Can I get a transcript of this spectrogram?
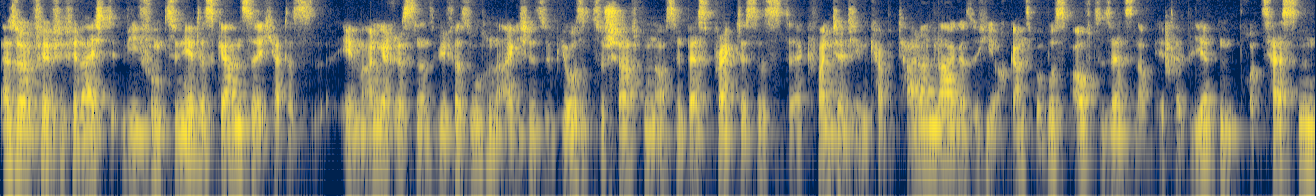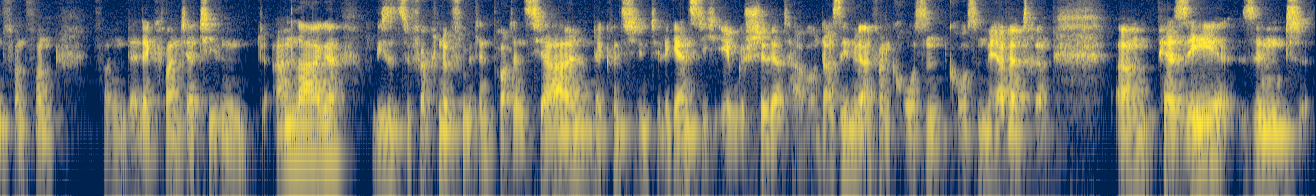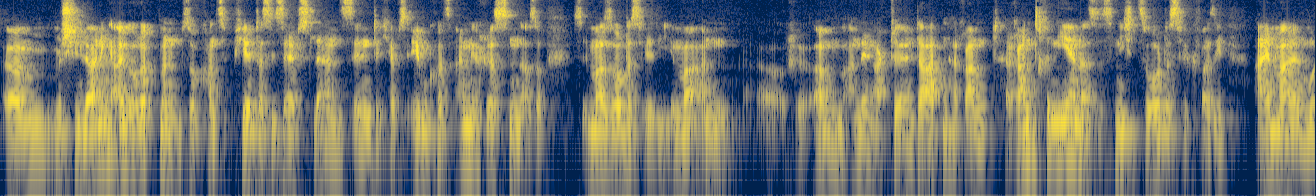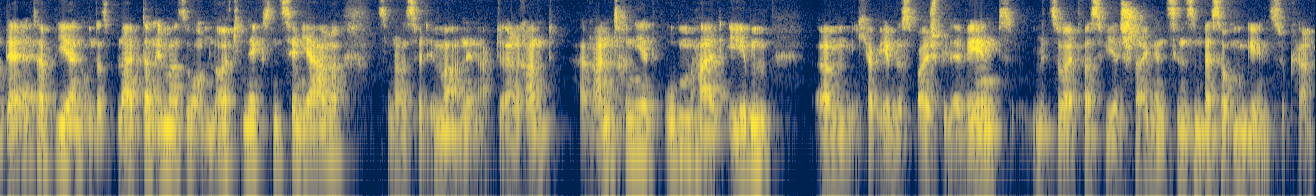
Also vielleicht, wie funktioniert das Ganze? Ich hatte das eben angerissen. Also wir versuchen eigentlich eine Symbiose zu schaffen aus den Best Practices der quantitativen Kapitalanlage, also hier auch ganz bewusst aufzusetzen auf etablierten Prozessen von, von von der, der quantitativen Anlage und diese zu verknüpfen mit den Potenzialen der künstlichen Intelligenz, die ich eben geschildert habe. Und da sehen wir einfach einen großen, großen Mehrwert drin. Ähm, per se sind ähm, Machine Learning Algorithmen so konzipiert, dass sie selbstlernend sind. Ich habe es eben kurz angerissen. Also es ist immer so, dass wir die immer an, äh, ähm, an den aktuellen Daten heran, herantrainieren. Also es ist nicht so, dass wir quasi einmal ein Modell etablieren und das bleibt dann immer so und läuft die nächsten zehn Jahre, sondern es wird immer an den aktuellen Rand herantrainiert, um halt eben, ähm, ich habe eben das Beispiel erwähnt, mit so etwas wie jetzt steigenden Zinsen besser umgehen zu können.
